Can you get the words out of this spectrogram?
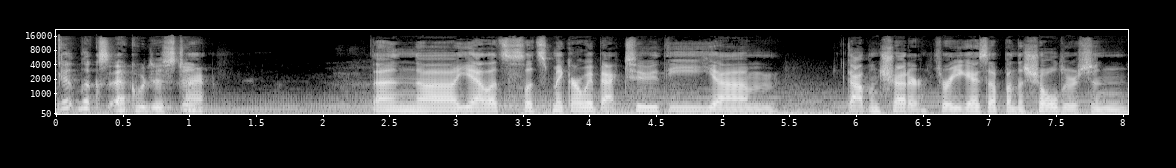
It looks equidistant. Alright. Then uh, yeah, let's let's make our way back to the um, goblin shredder. Throw you guys up on the shoulders and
